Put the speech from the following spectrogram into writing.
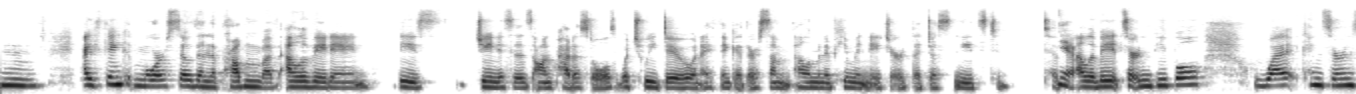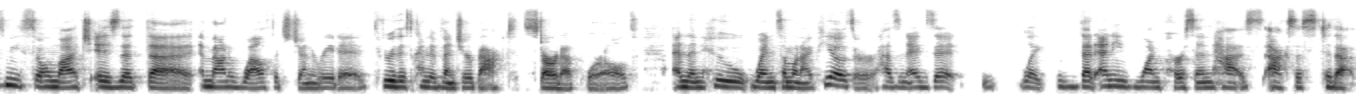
Mm. I think more so than the problem of elevating these geniuses on pedestals, which we do. And I think there's some element of human nature that just needs to to yeah. elevate certain people. What concerns me so much is that the amount of wealth that's generated through this kind of venture backed startup world. And then who, when someone IPOs or has an exit, like that any one person has access to that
